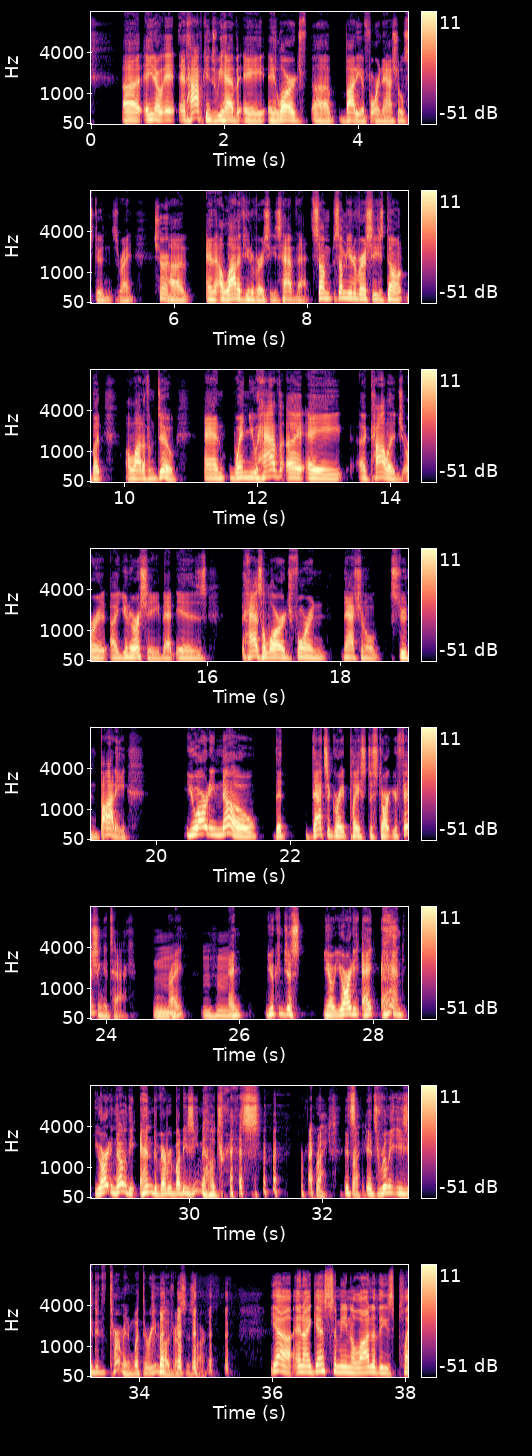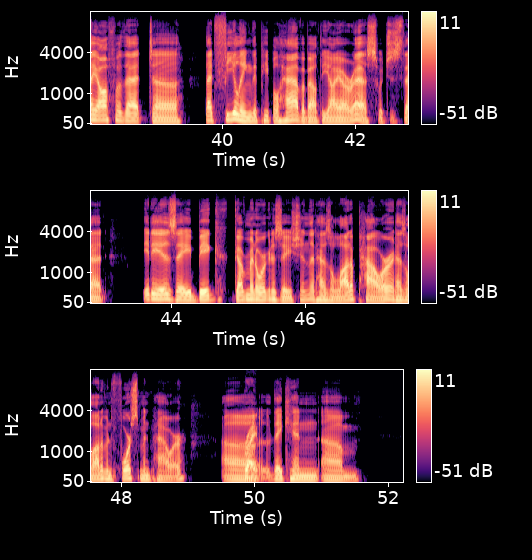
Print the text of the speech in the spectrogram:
Uh, and, you know, at, at Hopkins we have a a large uh, body of foreign national students, right? sure. Uh, and a lot of universities have that. Some some universities don't, but a lot of them do. And when you have a a, a college or a, a university that is has a large foreign national student body, you already know that that's a great place to start your phishing attack, Mm, right? Mm-hmm. And you can just you know you already and, you already know the end of everybody's email address. right. it's right. it's really easy to determine what their email addresses are. Yeah, and I guess I mean a lot of these play off of that uh, that feeling that people have about the IRS, which is that it is a big government organization that has a lot of power. It has a lot of enforcement power. Uh, Right. They can, um,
